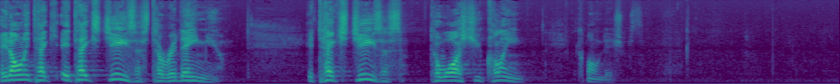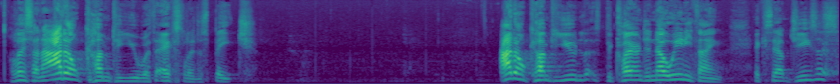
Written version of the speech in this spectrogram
It only takes it takes Jesus to redeem you. It takes Jesus to wash you clean. Come on, Dishes. Listen, I don't come to you with excellent speech. I don't come to you declaring to know anything except Jesus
